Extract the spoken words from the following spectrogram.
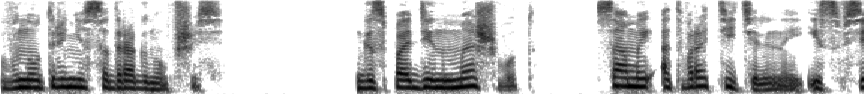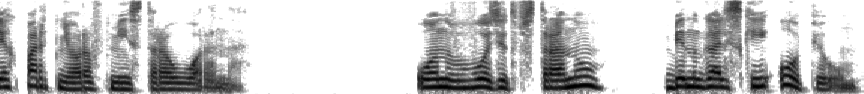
внутренне содрогнувшись. Господин Мэшвуд — самый отвратительный из всех партнеров мистера Уоррена. Он ввозит в страну бенгальский опиум,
